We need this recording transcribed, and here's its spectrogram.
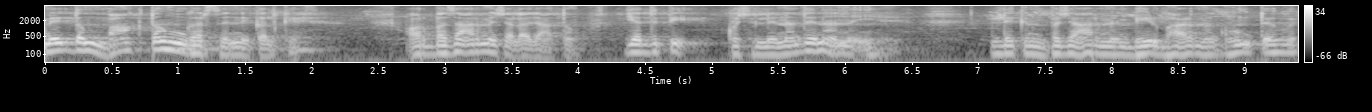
मैं एकदम भागता हूँ घर से निकल के और बाज़ार में चला जाता हूँ, यद्यपि कुछ लेना देना नहीं है। लेकिन बाज़ार में भीड़ भाड़ में घूमते हुए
